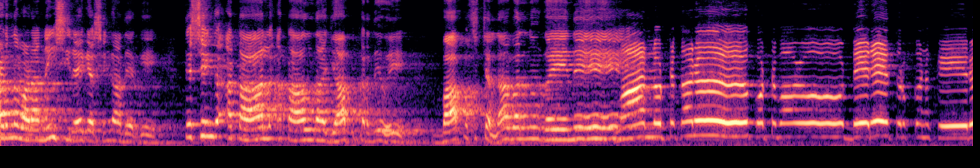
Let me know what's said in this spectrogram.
ਅੜਨ ਵਾਲਾ ਨਹੀਂ ਸੀ ਰਹਿ ਗਿਆ ਸਿੰਘਾਂ ਦੇ ਅੱਗੇ। ਤੇ ਸਿੰਘ ਅਕਾਲ ਅਕਾਲ ਦਾ ਜਾਪ ਕਰਦੇ ਹੋਏ ਵਾਪਸ ਝੱਲਾਂ ਵੱਲ ਨੂੰ ਗਏ ਨੇ। ਮਾਰ ਲੁੱਟ ਕਰ ਕੁੱਟਵਾਓ ਡੇਰੇ ਤੁਰਕਨ ਕੇਰ।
